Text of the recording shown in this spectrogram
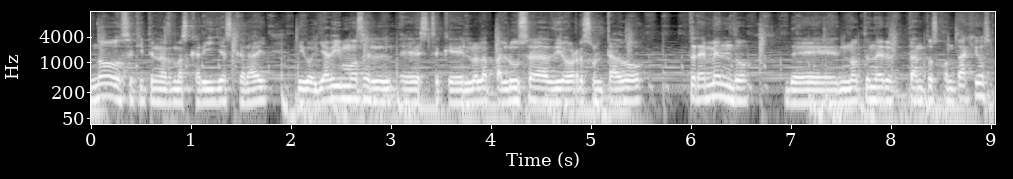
No se quiten las mascarillas, caray. Digo, ya vimos el, este, que Lola Palusa dio resultado tremendo de no tener tantos contagios,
